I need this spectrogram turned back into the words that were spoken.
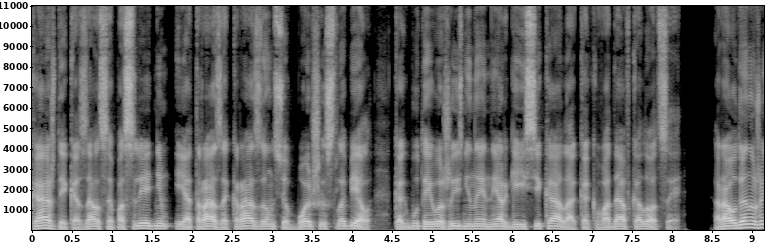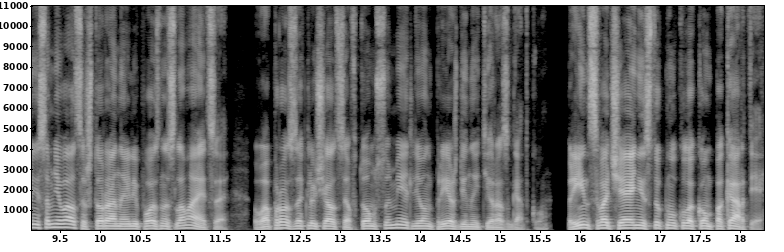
Каждый казался последним, и от раза к разу он все больше слабел, как будто его жизненная энергия иссякала, как вода в колодце. Рауден уже не сомневался, что рано или поздно сломается. Вопрос заключался в том, сумеет ли он прежде найти разгадку. Принц в отчаянии стукнул кулаком по карте.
